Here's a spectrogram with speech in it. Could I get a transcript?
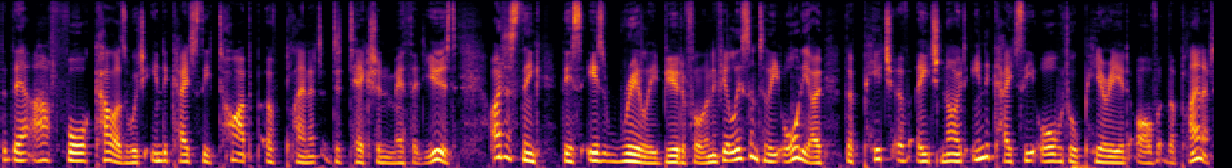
that there are four colours, which indicates the type of planet detection method used. I just think this is really beautiful, and if you listen to the audio, the pitch of each note indicates the orbital orbital period of the planet.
